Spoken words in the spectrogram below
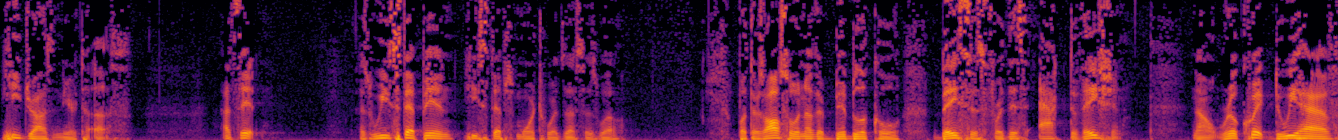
he draws near to us. That's it. As we step in, he steps more towards us as well. But there's also another biblical basis for this activation. Now, real quick, do we have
